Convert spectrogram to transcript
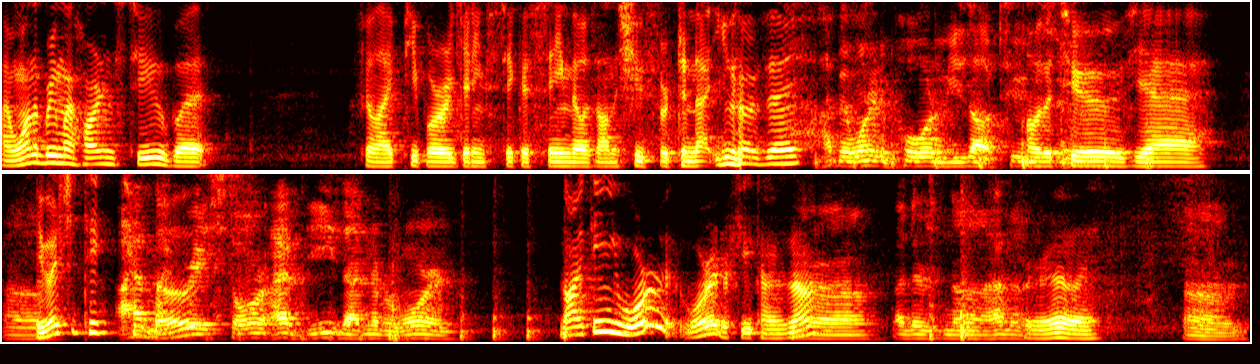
I want to bring my Hardens too, but I feel like people are getting sick of seeing those on the shoes for tonight. You know what I'm saying? I've been wanting to pull one of these out too. Oh, the soon. twos, yeah. Um, Maybe I should take two I have of my gray those. storm. I have these I've never worn. No, I think you wore it, wore it a few times, no? Uh, there's no, I haven't. Really? Um,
